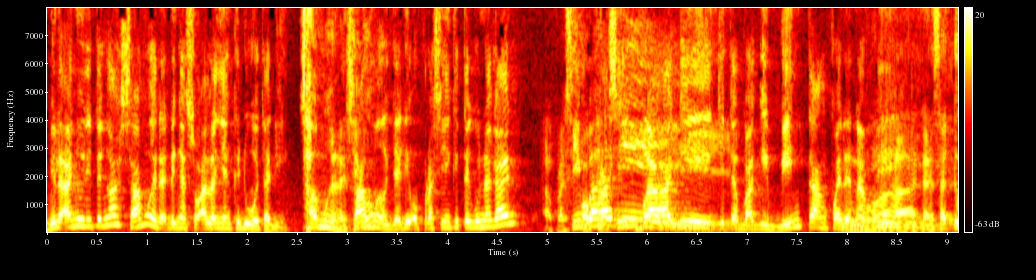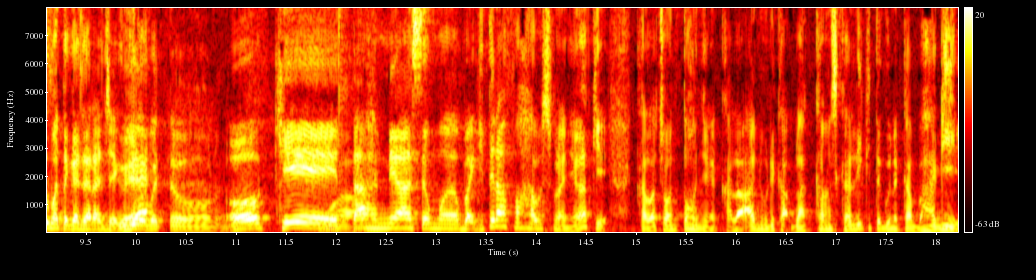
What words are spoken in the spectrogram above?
Bila anu di tengah, sama tak dengan soalan yang kedua tadi? Sama lah cikgu. Sama. Jadi operasi yang kita gunakan? Operasi, Operasi bahagi. bahagi. Kita bagi bintang pada Wah, Nafis. Dan satu mata ganjaran cikgu Ya, eh. betul. Okey, tahniah semua. Baik, kita dah faham sebenarnya. Okey, kalau contohnya, kalau anu dekat belakang sekali, kita gunakan bahagi.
